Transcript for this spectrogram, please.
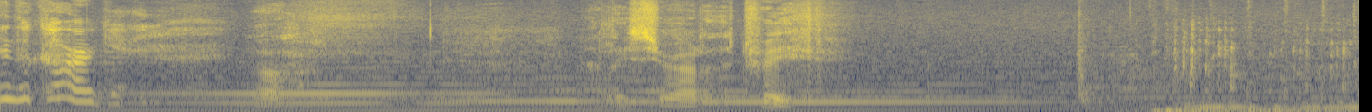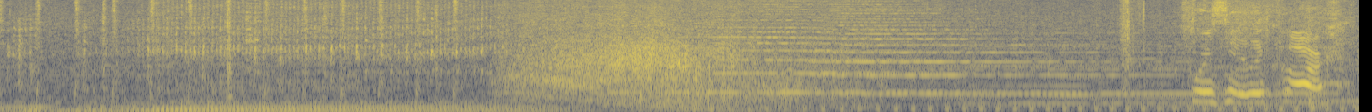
In the car again. At least you're out of the tree. Where's the other car?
